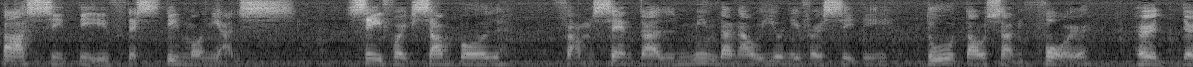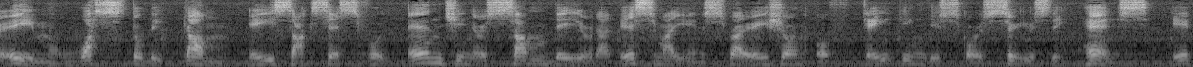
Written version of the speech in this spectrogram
positive testimonials. Say for example, from Central Mindanao University 2004 heard their aim was to become a successful engineer someday. That is my inspiration of taking this course seriously. Hence, it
